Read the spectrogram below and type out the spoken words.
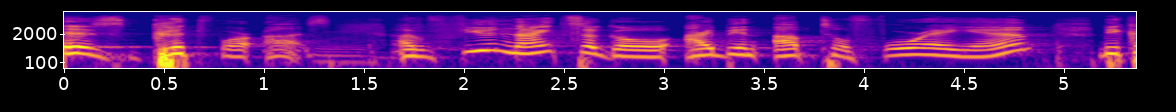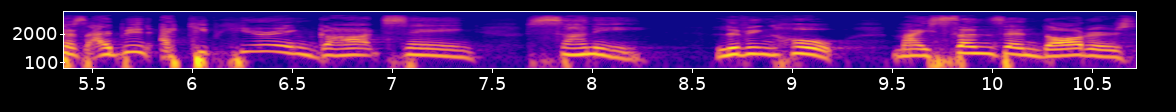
is good for us. A few nights ago, I've been up till 4 a.m. because I've been, I keep hearing God saying, Sonny, living hope, my sons and daughters,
